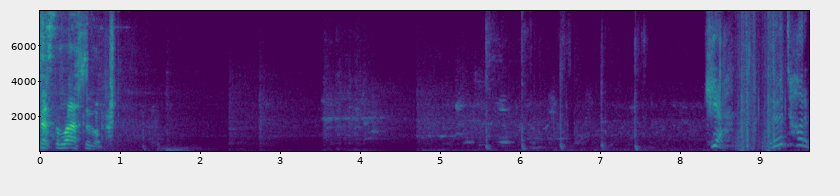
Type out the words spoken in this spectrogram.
That's the last of them. Yeah, learn how to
